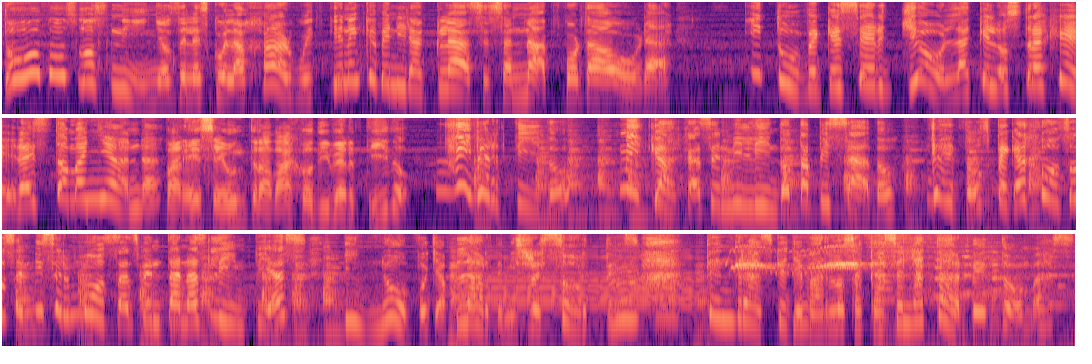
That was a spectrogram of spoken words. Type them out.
Todos los niños de la escuela Hardwick tienen que venir a clases a Knapford ahora. Y tuve que ser yo la que los trajera esta mañana. Parece un trabajo divertido. ¿Divertido? Migajas en mi lindo tapizado, dedos pegajosos en mis hermosas ventanas limpias. Y no voy a hablar de mis resortes. Tendrás que llevarlos a casa en la tarde, Thomas.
